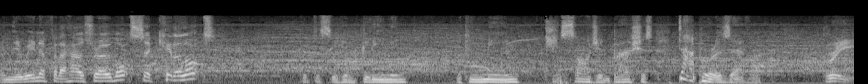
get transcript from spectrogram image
In the arena for the house robots, Sir Killalot. Good to see him gleaming, looking mean. Sergeant Bash as dapper as ever. Three,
